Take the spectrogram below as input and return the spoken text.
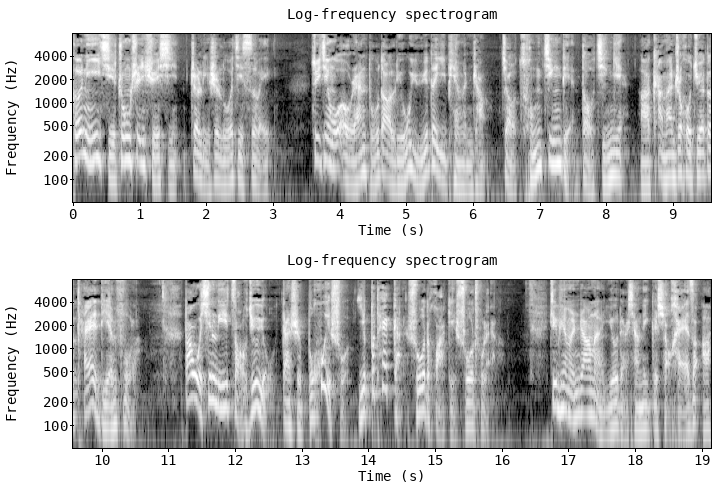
和你一起终身学习，这里是逻辑思维。最近我偶然读到刘瑜的一篇文章，叫《从经典到经验》啊，看完之后觉得太颠覆了，把我心里早就有但是不会说也不太敢说的话给说出来了。这篇文章呢，有点像那个小孩子啊，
